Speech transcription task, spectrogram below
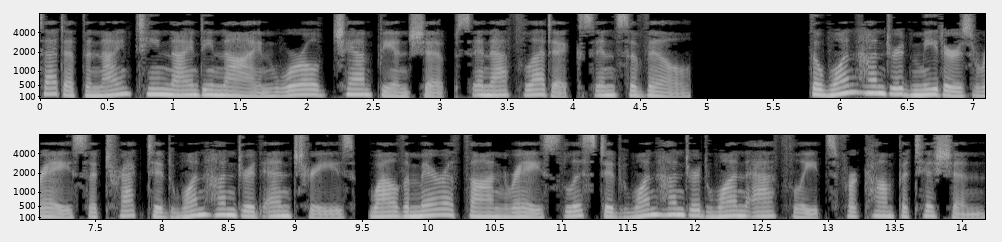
set at the 1999 World Championships in Athletics in Seville. The 100 meters race attracted 100 entries, while the marathon race listed 101 athletes for competition.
